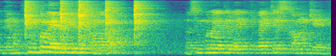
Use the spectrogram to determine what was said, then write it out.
ఓకేనా సింపుల్గా అయితే చూపిస్తున్నాం కదా. సింపుల్గా అయితే లైక్ లైక్ చేసి కామెంట్ చేయండి.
